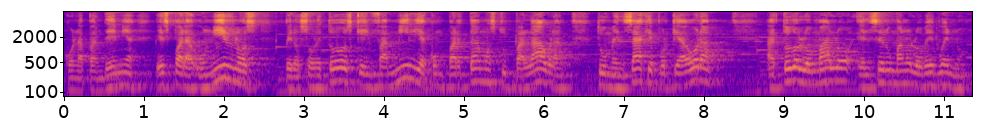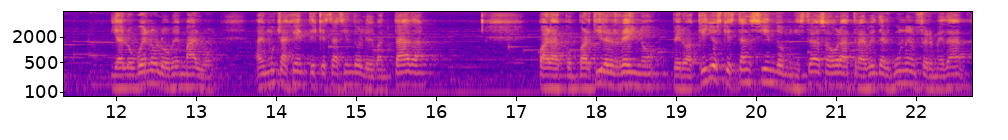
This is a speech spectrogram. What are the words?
con la pandemia es para unirnos pero sobre todo que en familia compartamos tu palabra, tu mensaje, porque ahora a todo lo malo el ser humano lo ve bueno y a lo bueno lo ve malo. Hay mucha gente que está siendo levantada para compartir el reino, pero aquellos que están siendo ministrados ahora a través de alguna enfermedad,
